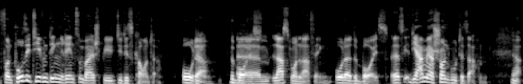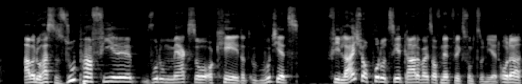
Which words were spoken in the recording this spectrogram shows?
von positiven Dingen reden, zum Beispiel die Discounter oder Ja, The Boys. Ähm, Last One Laughing oder The Boys. Das, die haben ja schon gute Sachen. Ja. Aber du hast super viel, wo du merkst so, okay, das wurde jetzt vielleicht auch produziert, gerade weil es auf Netflix funktioniert. Oder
